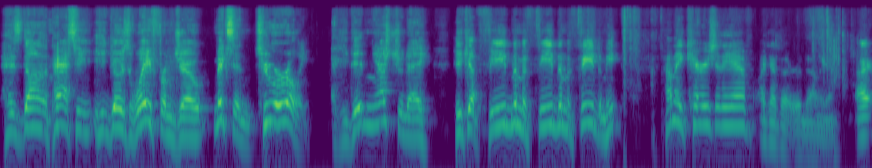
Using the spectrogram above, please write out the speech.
has done in the past. He he goes away from Joe Mixon too early. He didn't yesterday. He kept feeding them and feeding them and feeding them. He, how many carries did he have? I got that written down again. All right.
